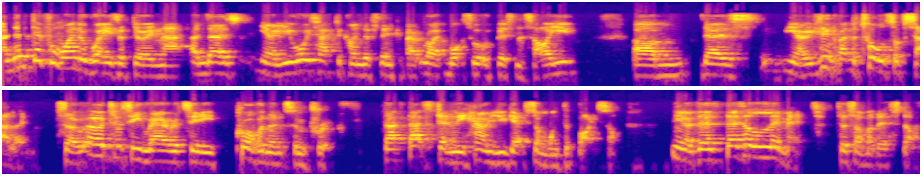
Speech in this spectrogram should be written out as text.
And there's different kind of ways of doing that. And there's, you know, you always have to kind of think about, right, what sort of business are you? Um, there's, you know, you think about the tools of selling. So urgency, rarity, provenance, and proof. That, that's generally how you get someone to buy something. You know, there's, there's a limit to some of this stuff.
